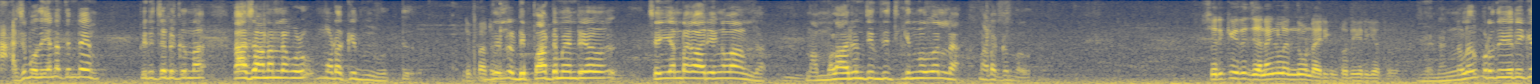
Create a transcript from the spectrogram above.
കാശ് പൊതുജനത്തിന്റെ പിരിച്ചെടുക്കുന്ന കാശാണല്ലോ മുടക്കുന്നത് ഡിപ്പാർട്ട്മെന്റുകൾ ചെയ്യേണ്ട കാര്യങ്ങളാണല്ല. നമ്മളാരും ചിന്തിക്കുന്നതല്ല നടക്കുന്നത്. ശരിക്കും ഇത് ജനങ്ങൾ എന്തുകൊണ്ടായിരിക്കും പ്രതികരിക്കാത്തത്? ജനങ്ങൾ പ്രതികരിക്ക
